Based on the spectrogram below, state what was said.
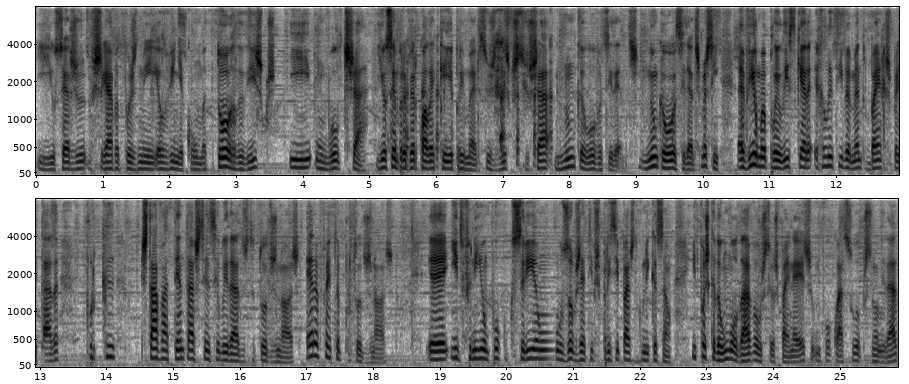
E o Sérgio chegava depois de mim, ele vinha com uma torre de discos e um bolo de chá. E eu sempre a ver qual é que caía primeiro, se os discos, se o chá, nunca houve acidentes. Nunca houve acidentes. Mas sim, havia uma playlist que era relativamente bem respeitada porque estava atenta às sensibilidades de todos nós, era feita por todos nós. eh, E definia um pouco o que seriam os objetivos principais de comunicação. E depois cada um moldava os seus painéis um pouco à sua personalidade,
